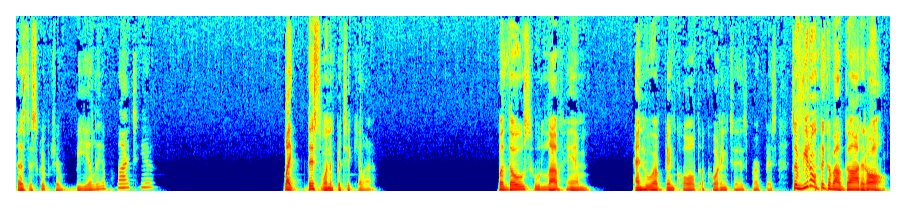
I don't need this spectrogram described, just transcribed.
does the scripture really apply to you? Like this one in particular. For those who love him and who have been called according to his purpose. So if you don't think about God at all,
